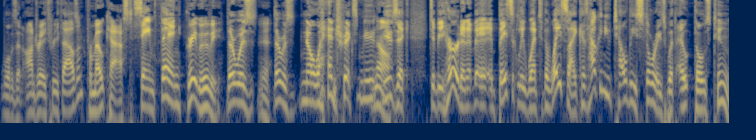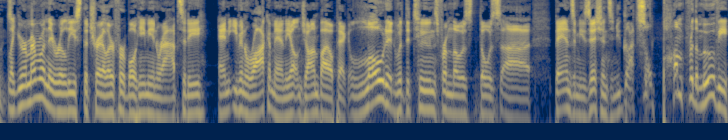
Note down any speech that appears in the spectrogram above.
what was it, Andre three thousand From OutKast. Same thing. Great movie. There was Yeah. there was no Hendrix mu- No. music to be heard, and it, it basically went to the wayside. Because how can you tell these stories without those tunes? Like you remember when they released the trailer for Bohemian Rhapsody and even Rocket Man, the Elton John biopic, loaded with the tunes from those those uh, bands and musicians, and you got so pumped for the movie.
